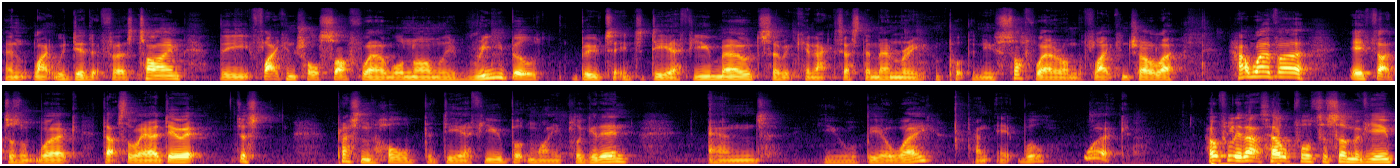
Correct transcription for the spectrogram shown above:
and like we did at first time, the flight control software will normally reboot boot it into DFU mode so it can access the memory and put the new software on the flight controller. However, if that doesn't work, that's the way I do it. Just press and hold the DFU button while you plug it in and you will be away and it will work. Hopefully that's helpful to some of you.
